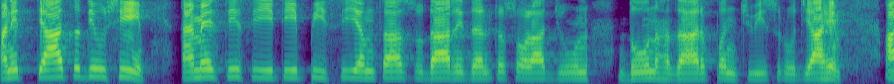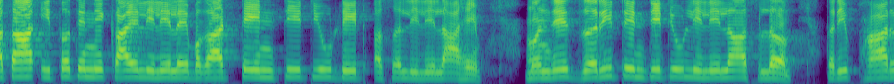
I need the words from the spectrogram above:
आणि त्याच दिवशी M H T C E T P C एमचा सुद्धा रिझल्ट सोळा जून दोन हजार पंचवीस रोजी आहे. आता इथं त्यांनी काय लिहिलेलं आहे बघा टेंटेटिव्ह डेट असं लिहिलेलं आहे. म्हणजे जरी टेंटेटिव्ह लिहिलेलं असलं तरी फार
